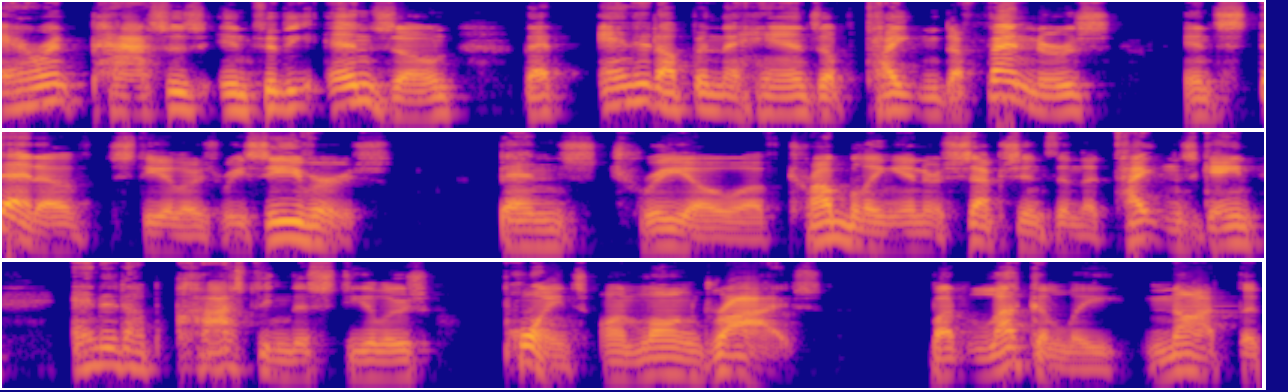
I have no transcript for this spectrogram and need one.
errant passes into the end zone that ended up in the hands of Titan defenders instead of Steelers receivers. Ben's trio of troubling interceptions in the Titans game ended up costing the Steelers points on long drives, but luckily not the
